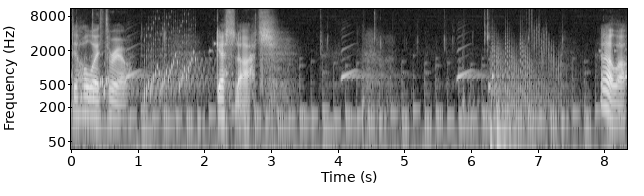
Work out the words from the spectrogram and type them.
the whole way through. Guess not. Oh well.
